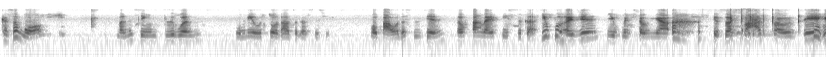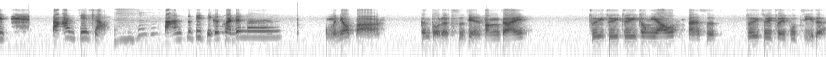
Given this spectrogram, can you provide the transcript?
可是我扪心自问，我没有做到这个事情。我把我的时间都放在第四个，又不 urgent 又不重要，就说耍手机。答案揭晓，答案是第几个 quadrant 呢？我们要把更多的时间放在最最最重要，但是最最最不急的。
